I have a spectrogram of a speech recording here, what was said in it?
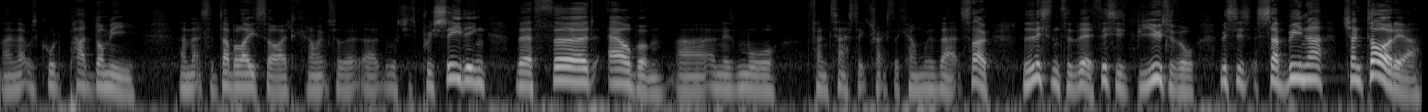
and that was called Pa Domi, and that's the double A side coming up, so the, uh, which is preceding their third album, uh, and there's more fantastic tracks to come with that. So listen to this. This is beautiful. This is Sabina Chantoria.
